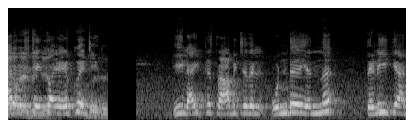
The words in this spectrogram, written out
ആരെ വെച്ച് ചെയ്ത് ചെയ്തു. ഈ ലൈറ്റ് സ്ഥാപിച്ചതിൽ ഉണ്ട് എന്ന് തെളിയിക്കാൻ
